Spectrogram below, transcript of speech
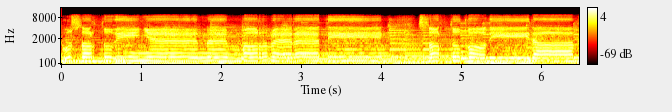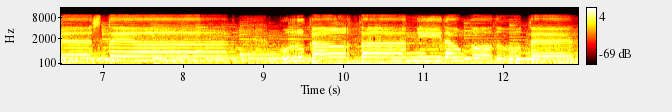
Guzortu ginen enbor beretik Sortuko dira besteak Burruka hortan iraungo duten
